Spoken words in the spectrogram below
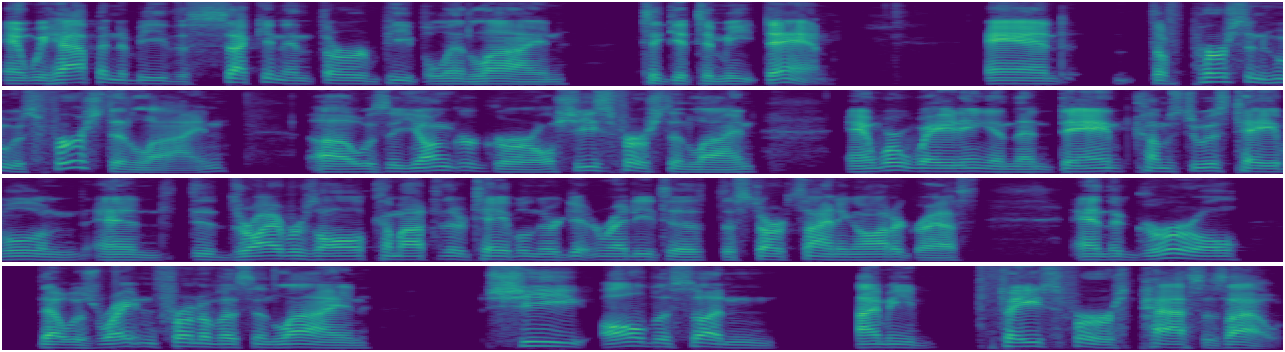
and we happened to be the second and third people in line to get to meet Dan. And the person who was first in line uh, was a younger girl. She's first in line and we're waiting and then dan comes to his table and and the drivers all come out to their table and they're getting ready to to start signing autographs and the girl that was right in front of us in line she all of a sudden i mean face first passes out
